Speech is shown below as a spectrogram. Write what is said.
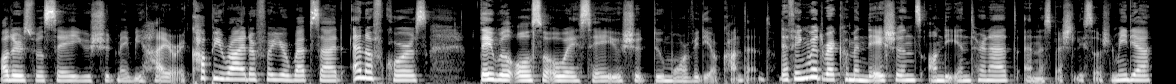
others will say you should maybe hire a copywriter for your website, and of course, they will also always say you should do more video content. The thing with recommendations on the internet and especially social media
